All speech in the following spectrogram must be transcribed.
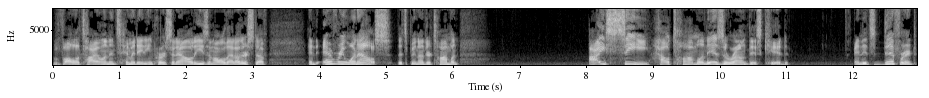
volatile and intimidating personalities and all that other stuff. And everyone else that's been under Tomlin, I see how Tomlin is around this kid. And it's different,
